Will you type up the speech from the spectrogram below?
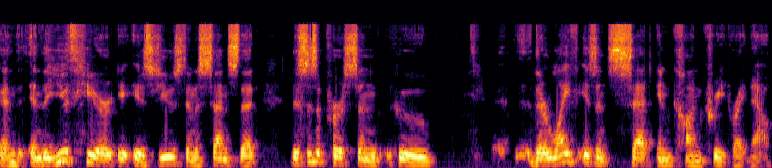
and, and the youth here is used in a sense that this is a person who their life isn't set in concrete right now.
